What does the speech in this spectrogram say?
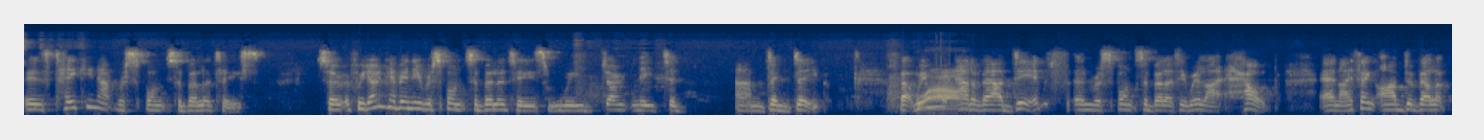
is taking up responsibilities. So if we don't have any responsibilities, we don't need to um, dig deep. But when wow. we're out of our depth and responsibility, we're like, help. And I think I've developed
